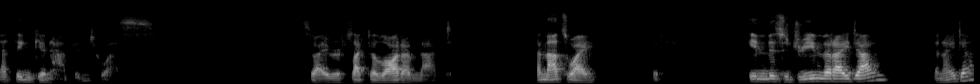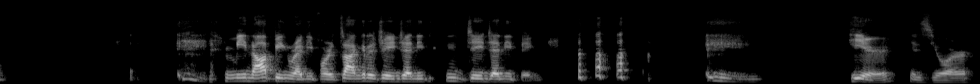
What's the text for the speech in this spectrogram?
Nothing can happen to us. So I reflect a lot on that. And that's why if in this dream that I die, then I die. Me not being ready for it's not gonna change anything change anything. Here is your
